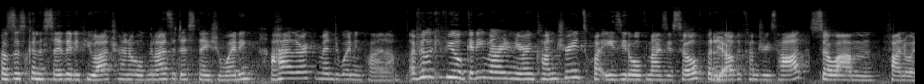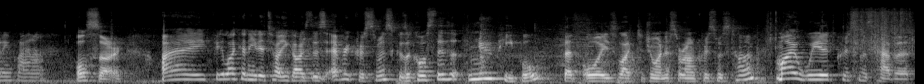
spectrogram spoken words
I was just gonna say that if you are trying to organize a destination wedding, I highly recommend a wedding planner. I feel like if you're getting married in your own country, it's quite easy to organize yourself, but in other countries hard. So um, find a wedding planner. Also, I feel like I need to tell you guys this every Christmas because, of course, there's new people that always like to join us around Christmas time. My weird Christmas habit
